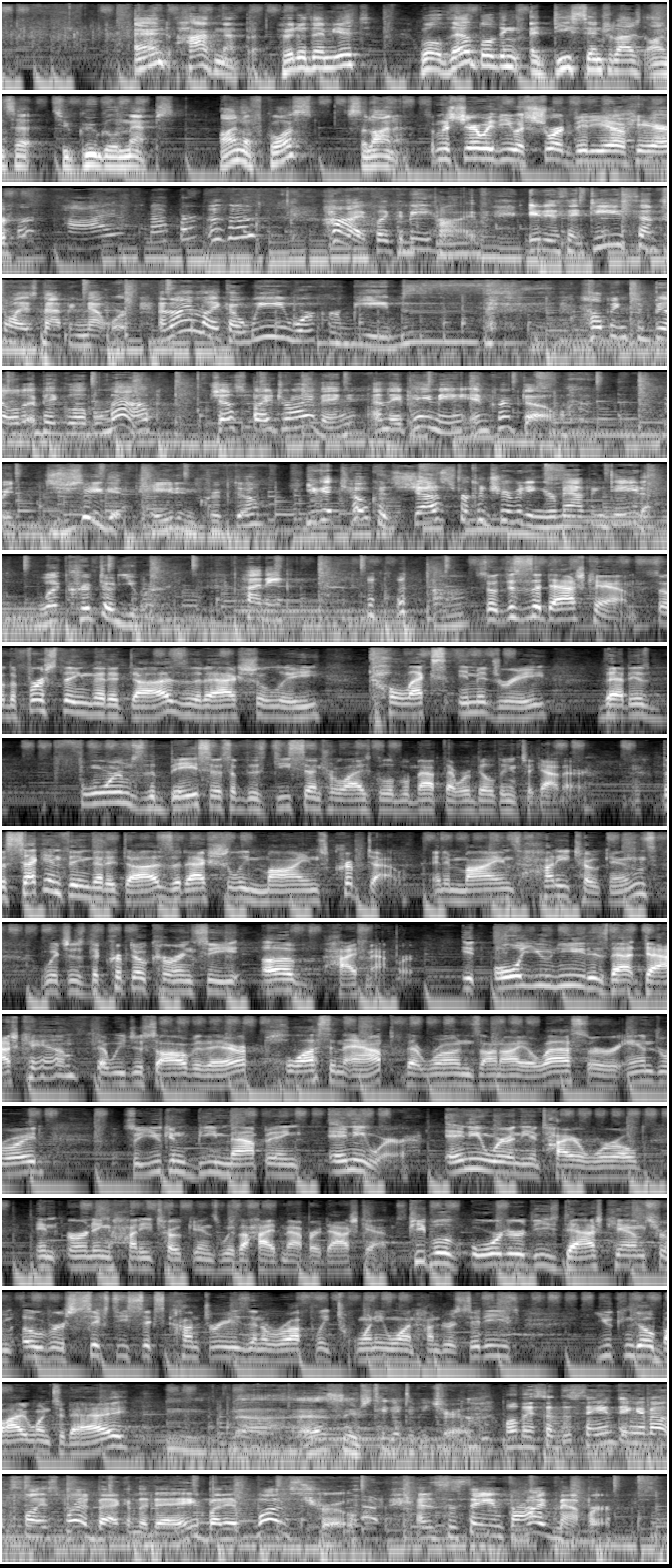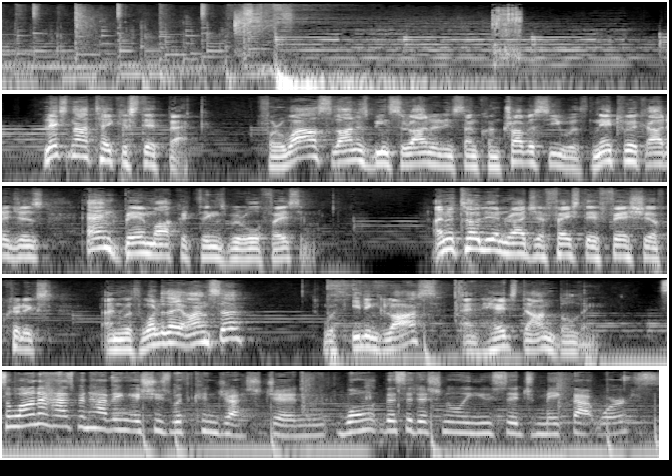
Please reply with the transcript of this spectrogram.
And Hivemapper. Heard of them yet? Well, they're building a decentralized answer to Google Maps. On, of course, Solana. So I'm going to share with you a short video here. Hive Mapper? Mm-hmm. Hive, like the beehive. It is a decentralized mapping network. And I'm like a wee worker bee, bzz, helping to build a big global map just by driving, and they pay me in crypto. Wait, did you say you get paid in crypto? You get tokens just for contributing your mapping data. What crypto do you earn? Honey. so this is a dash cam. So the first thing that it does is it actually collects imagery that is forms the basis of this decentralized global map that we're building together. The second thing that it does, is it actually mines crypto, and it mines honey tokens, which is the cryptocurrency of Hivemapper. It, all you need is that dash cam that we just saw over there, plus an app that runs on iOS or Android. So you can be mapping anywhere, anywhere in the entire world and earning honey tokens with a Hivemapper dashcam. People have ordered these dashcams from over 66 countries and roughly 2,100 cities. You can go buy one today. Mm, nah, that seems too good to be true. Well, they said the same thing about sliced bread back in the day, but it was true. And it's the same for Hivemapper. Let's now take a step back. For a while, Solana has been surrounded in some controversy with network outages and bear market things we're all facing. Anatoly and Raja faced their fair share of critics, and with what do they answer? With eating glass and heads down building. Solana has been having issues with congestion. Won't this additional usage make that worse?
